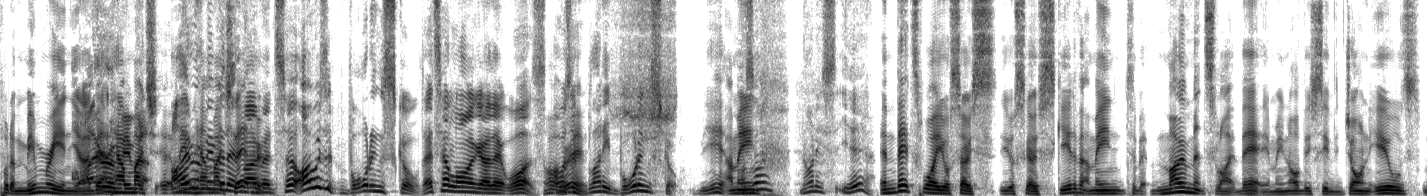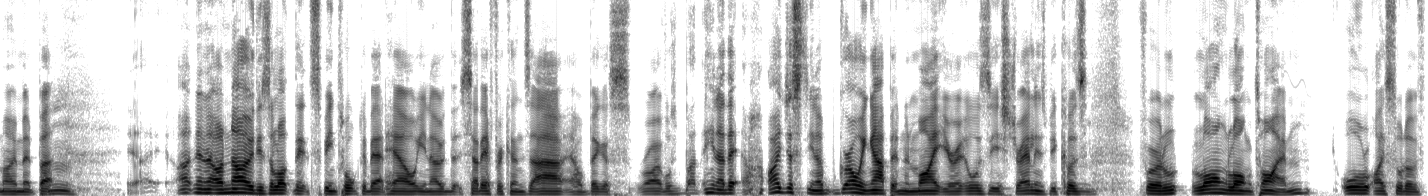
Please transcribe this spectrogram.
put a memory in you about remember, how much. I, mean, I remember much that, that moment too. I was at boarding school. That's how long ago that was. Oh, I was really? at bloody boarding school. Yeah, I mean, I? 90, yeah, and that's why you're so you're so scared of it. I mean, to, moments like that. I mean, obviously the John Eales moment, but. Mm. I, and I know there's a lot that's been talked about how you know the South Africans are our biggest rivals, but you know that I just you know growing up and in my era it was the Australians because mm. for a long long time all I sort of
